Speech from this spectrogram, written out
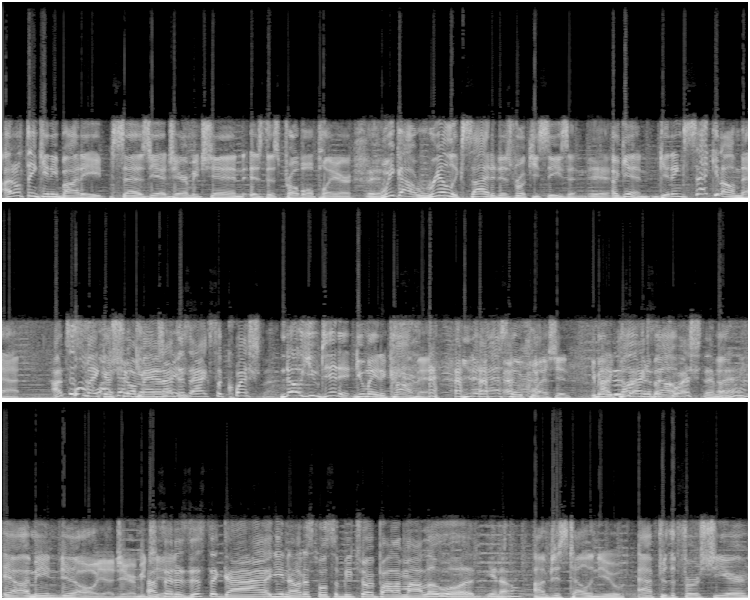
I don't think anybody says, "Yeah, Jeremy Chinn is this Pro Bowl player." Yeah. We got real excited his rookie season. Yeah. Again, getting second on that. I'm just Why- making why sure, man. catch I just asked a question. No, you didn't. You made a comment. you didn't ask no question. You made I a just comment asked a about question, Uh, man. yeah, I mean, you know, oh yeah, Jeremy. I Chinn. said, is this the guy, you know, that's supposed to be Troy Polamalu or, you know? I'm just telling you, after the first year,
